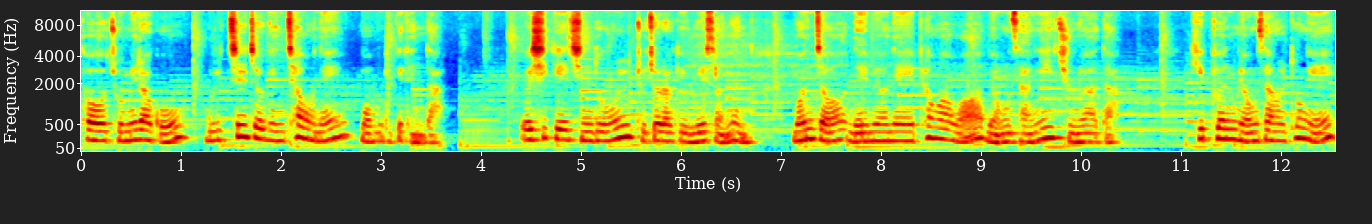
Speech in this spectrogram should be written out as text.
더 조밀하고 물질적인 차원에 머무르게 된다. 의식의 진동을 조절하기 위해서는 먼저 내면의 평화와 명상이 중요하다. 깊은 명상을 통해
